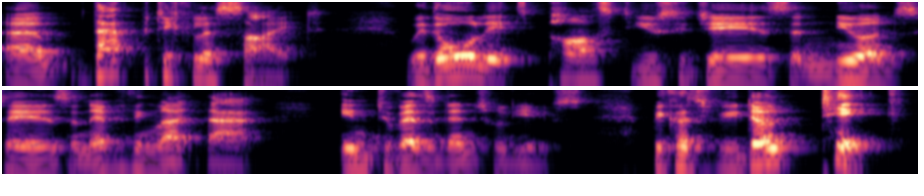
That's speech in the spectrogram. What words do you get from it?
um, that particular site, with all its past usages and nuances and everything like that, into residential use. Because if you don't tick,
